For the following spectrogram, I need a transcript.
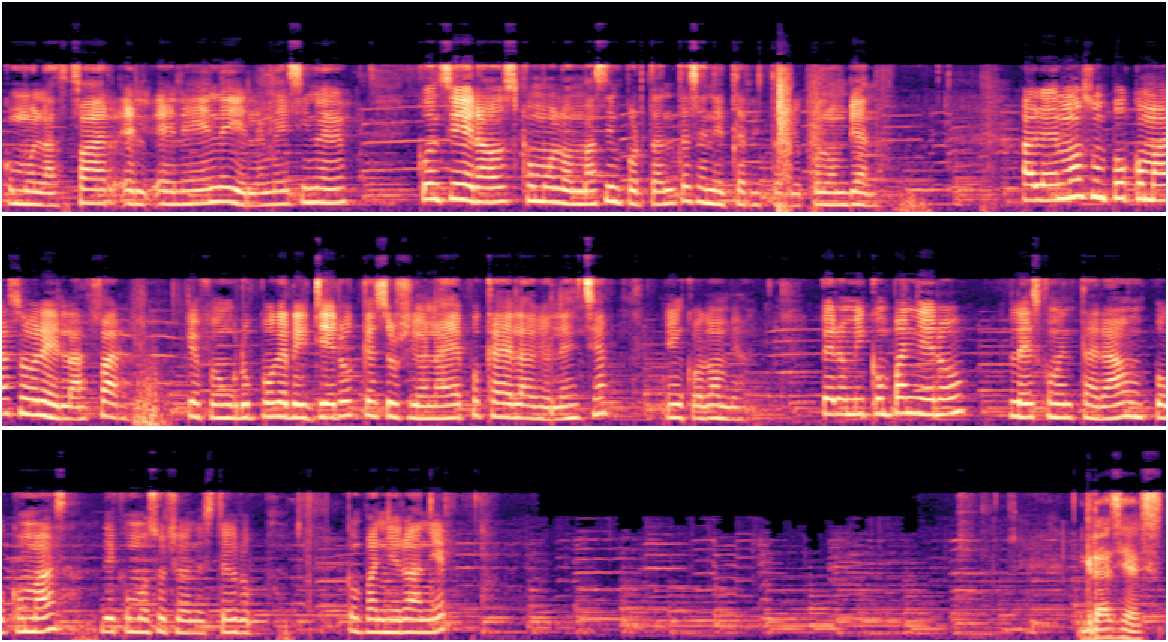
como las FARC, el ELN y el M19, considerados como los más importantes en el territorio colombiano. Hablemos un poco más sobre la FARC, que fue un grupo guerrillero que surgió en la época de la violencia en Colombia. Pero mi compañero les comentará un poco más de cómo surgió en este grupo. Compañero Daniel. Gracias.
